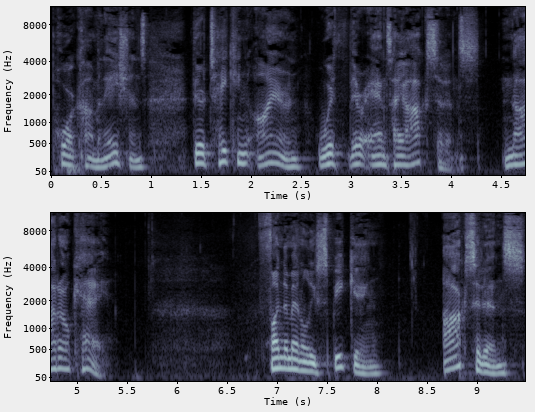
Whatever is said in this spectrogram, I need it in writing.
poor combinations. They're taking iron with their antioxidants. Not okay. Fundamentally speaking, oxidants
